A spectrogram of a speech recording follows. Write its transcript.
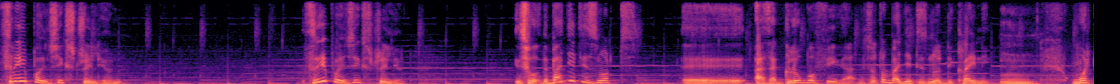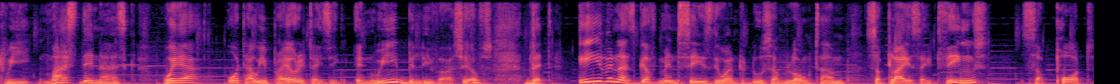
3.6 trillion, 3.6 trillion. So the budget is not, uh, as a global figure, the total budget is not declining. What we must then ask, where, what are we prioritizing? And we believe ourselves that even as government says they want to do some long-term supply side things, support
